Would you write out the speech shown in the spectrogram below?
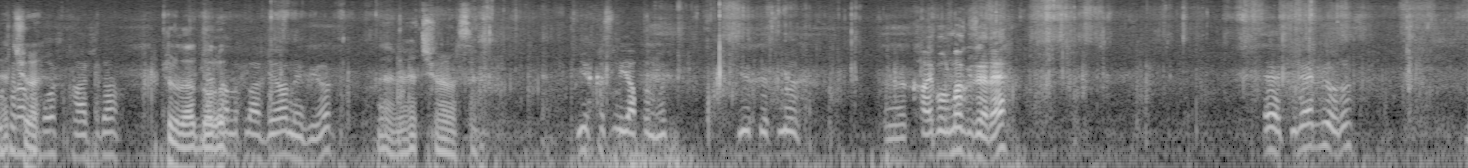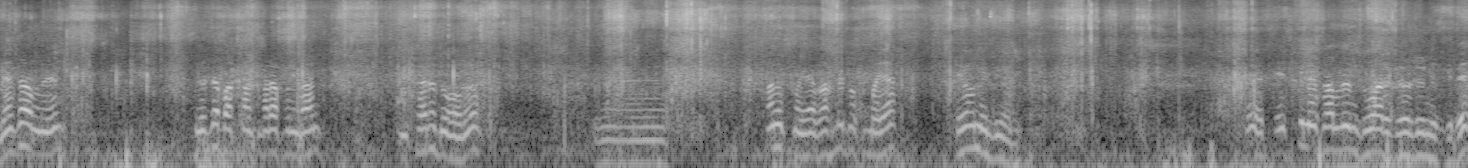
Evet tarafı şura. boş. Karşıda Şurada dolu. mezarlıklar devam ediyor. Evet şurası. Bir kısmı yapılmış, bir kısmı e, kaybolmak üzere. Evet ilerliyoruz. Mezarlığın göze bakan tarafından yukarı doğru e, tanıtmaya, rahmet okumaya devam ediyoruz. Evet eski mezarlığın duvarı gördüğünüz gibi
